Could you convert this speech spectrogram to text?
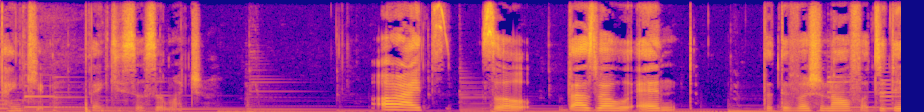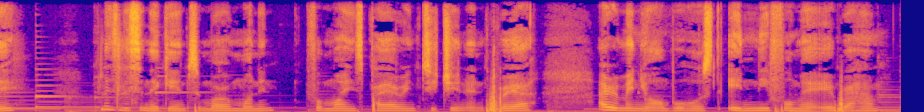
Thank you. Thank you so, so much. All right. So that's where we'll end the devotional for today. Please listen again tomorrow morning for more inspiring teaching and prayer. I remain your humble host, Enifome Abraham,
